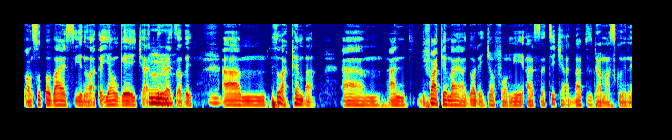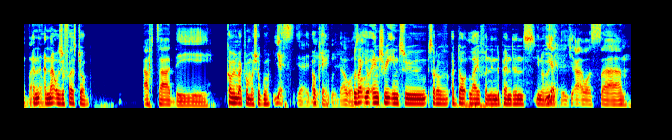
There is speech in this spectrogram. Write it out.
unsupervised, you know, at a young age and the rest of it. Um, so I came back. Um, and before I came back, I got a job for me as a teacher at Baptist Grammar School in Ibadan. and and that was your first job After the coming back from Oshogbo. yes, yeah, Okay. Oshogbo, that was Was that all. your entry into sort of adult life and independence? You know, and- Yeah, I was um,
